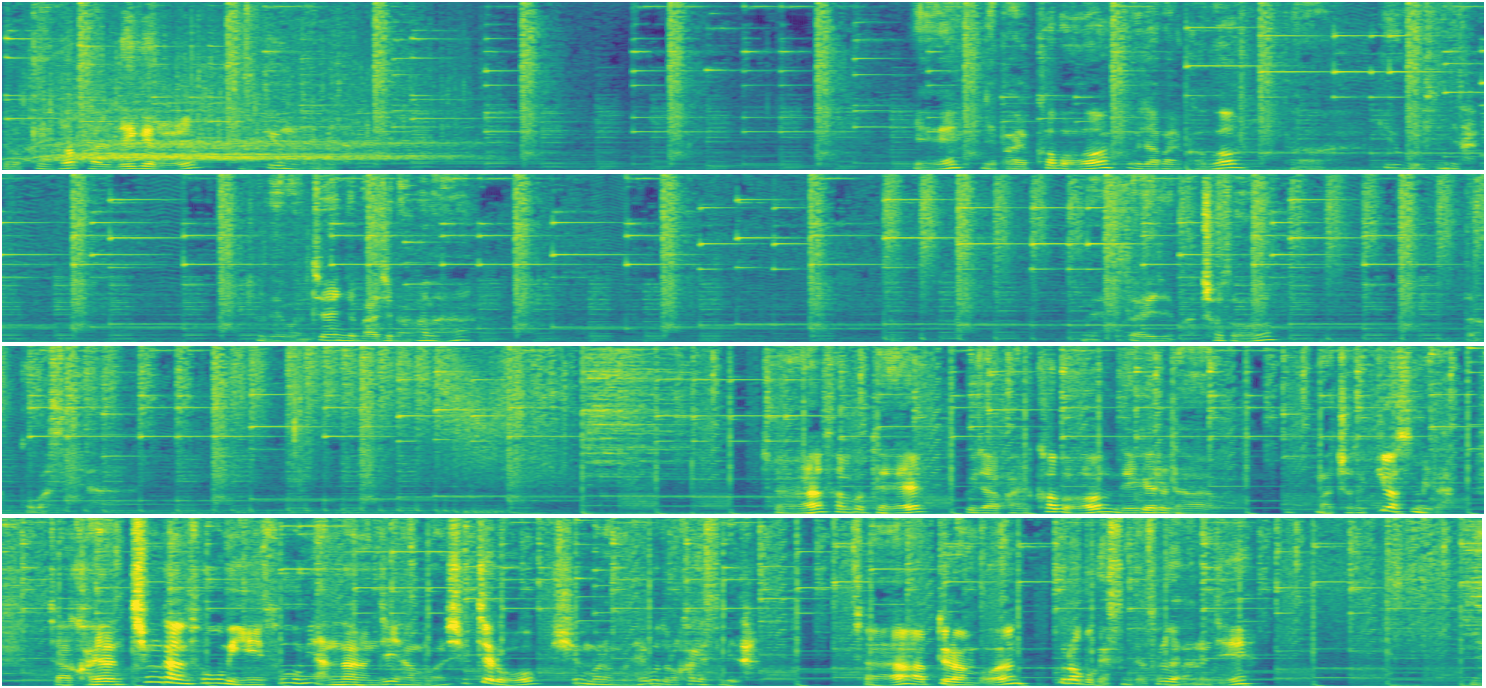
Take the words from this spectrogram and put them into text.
이렇게 해서 발 4개를 끼우면 됩니다. 예, 이제 발 커버, 의자 발 커버 다 끼우고 있습니다. 자, 네 번째 이제 마지막 하나. 네, 사이즈 맞춰서 딱 꼽았습니다. 자, 3보텍 의자 발 커버 4개를 다 맞춰서 끼웠습니다. 자, 과연 층간 소음이 소음이 안 나는지 한번 실제로 시험을 한번 해보도록 하겠습니다. 자, 앞뒤로 한번 끌어보겠습니다. 소리가 나는지. 예,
